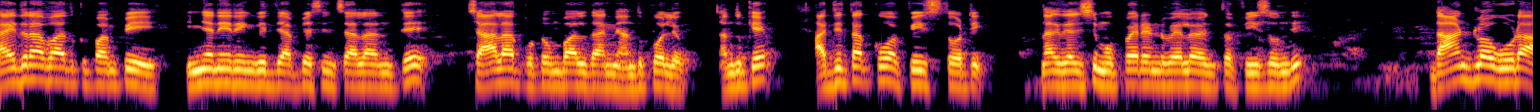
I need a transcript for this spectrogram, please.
హైదరాబాద్కు పంపి ఇంజనీరింగ్ విద్య అభ్యసించాలంటే చాలా కుటుంబాలు దాన్ని అందుకోలేవు. అందుకే అతి తక్కువ ఫీజు తోటి నాకు తెలిసి ముప్పై రెండు వేలు ఎంతో ఫీజు ఉంది. దాంట్లో కూడా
